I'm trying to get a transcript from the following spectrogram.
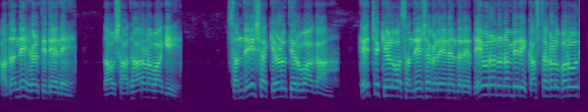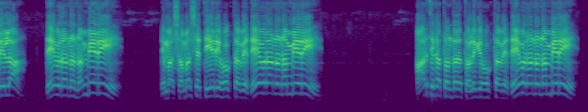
ಅದನ್ನೇ ಹೇಳ್ತಿದ್ದೇನೆ. ನಾವು ಸಾಧಾರಣವಾಗಿ ಸಂದೇಶ ಕೇಳುತ್ತಿರುವಾಗ ಹೆಚ್ಚು ಕೇಳುವ ಸಂದೇಶಗಳೇನೆಂದರೆ, ದೇವರನ್ನು ನಂಬಿರಿ, ಕಷ್ಟಗಳು ಬರುವುದಿಲ್ಲ. ದೇವರನ್ನು ನಂಬಿರಿ. ನಿಮ್ಮ ಸಮಸ್ಯೆ ತೀರಿ ಹೋಗ್ತವೆ, ದೇವರನ್ನು ನಂಬಿರಿ. ಆರ್ಥಿಕ ತೊಂದರೆ ತೊಲಗಿ ಹೋಗ್ತವೆ, ದೇವರನ್ನು ನಂಬಿರಿ.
